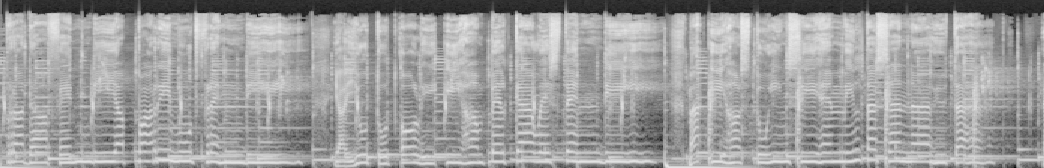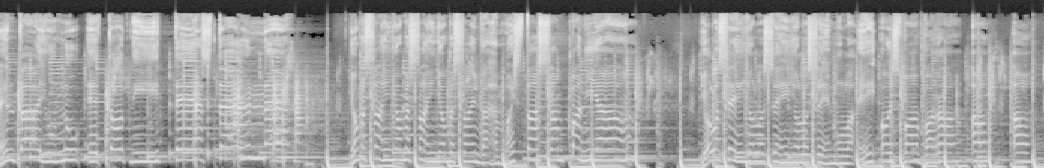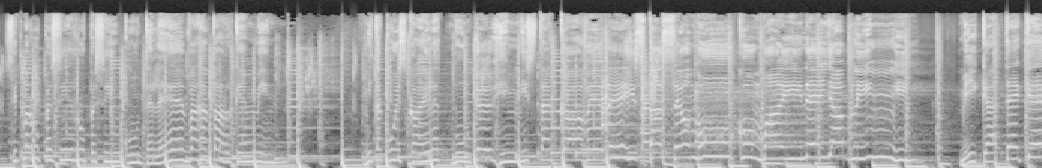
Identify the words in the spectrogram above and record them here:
Prada, Fendi ja pari muut frendi. Ja jutut oli ihan pelkkää West Endi. Mä ihastuin siihen, miltä sä näytät. En tajunnu, et oot niin itteäs täynnä. Jo mä sain, jo mä sain, jo mä sain vähän maistaa sampanjaa. Jolla se, jolla se, jolla se, mulla ei ois vaan varaa. Ah. Sit mä rupesin, rupesin kuuntelee vähän tarkemmin. Mitä kuiskailet mun köyhimmistä kavereista? Se on muu kuin maine ja blingi. Mikä tekee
